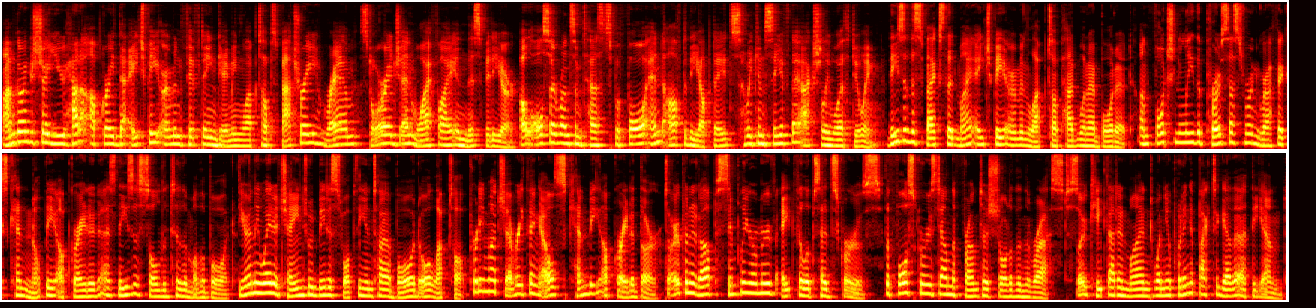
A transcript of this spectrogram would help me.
I'm going to show you how to upgrade the HP Omen 15 gaming laptop's battery, RAM, storage, and Wi-Fi in this video. I'll also run some tests before and after the updates so we can see if they're actually worth doing. These are the specs that my HP Omen laptop had when I bought it. Unfortunately, the processor and graphics cannot be upgraded as these are soldered to the motherboard. The only way to change would be to swap the entire board or laptop. Pretty much everything else can be upgraded though. To open it up, simply remove 8 Phillips head screws. The 4 screws down the the front is shorter than the rest, so keep that in mind when you're putting it back together at the end.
